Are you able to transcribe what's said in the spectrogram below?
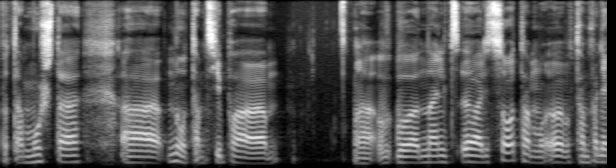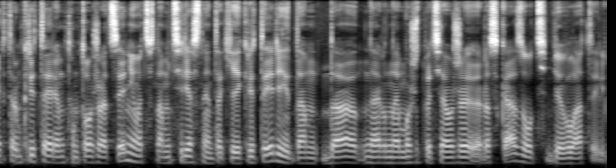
Потому что, э, ну, там типа на лиц- э, лицо там, э, там по некоторым критериям там тоже оценивается, там интересные такие критерии, там, да, наверное, может быть, я уже рассказывал тебе, Влад, или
